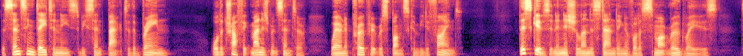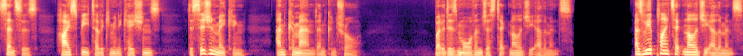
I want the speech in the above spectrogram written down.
The sensing data needs to be sent back to the brain or the traffic management center where an appropriate response can be defined. This gives an initial understanding of what a smart roadway is sensors, high speed telecommunications, decision making, and command and control. But it is more than just technology elements. As we apply technology elements,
